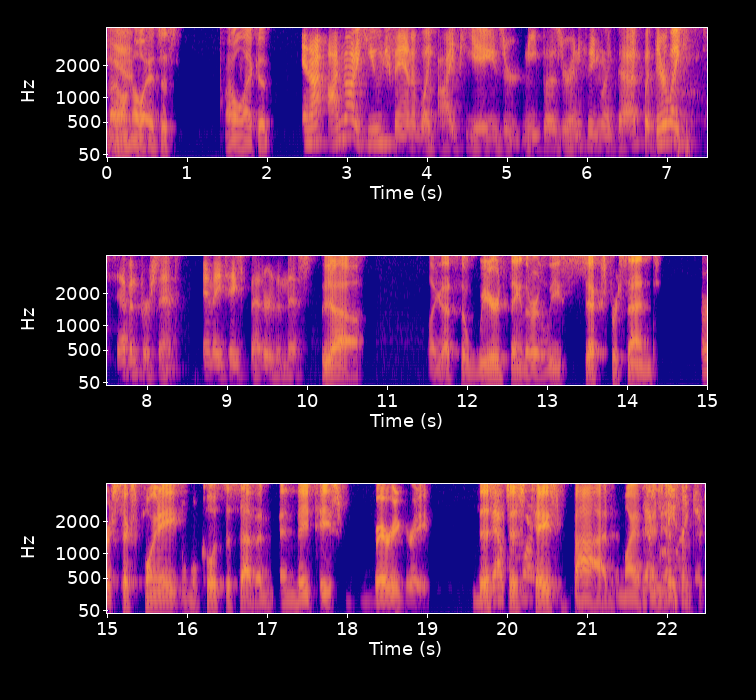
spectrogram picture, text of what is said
I don't know. It just I don't like it. And I, I'm not a huge fan of like IPAs or NEPAs or anything like that, but they're like seven percent and they taste better than this. Yeah. Like that's the weird thing. They're at least six percent or six point eight and we're close to seven, and they taste very great. This Yeah, just more- tastes bad, in my I've This opinion. one tastes like sip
